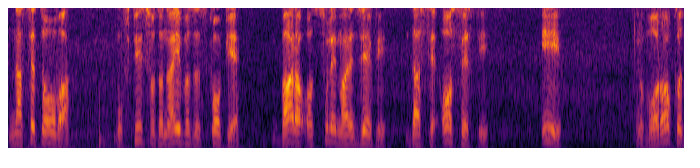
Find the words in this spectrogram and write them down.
на сето ова, муфтиството на ИВЗ Скопје бара од Сулейма Реджепи да се освести и во рокот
